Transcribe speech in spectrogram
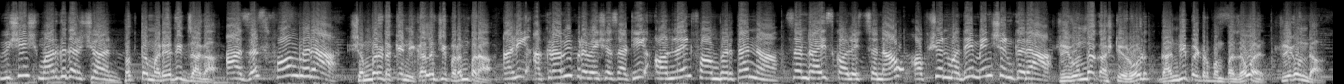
विशेष मार्गदर्शन. फक्त मर्यादित जागा. आजच फॉर्म भरा. शंभर टक्के निकालाची परंपरा. आणि अकरावी प्रवेशासाठी ऑनलाईन फॉर्म भरताना सनराइज कॉलेजचं नाव ऑप्शनमध्ये मेन्शन करा. श्रीगोंदा काष्टी रोड गांधी पेट्रोल पंपाजवळ. श्रीगोंदा. 싸운다.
